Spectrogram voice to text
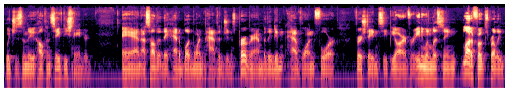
which is the new health and safety standard. And I saw that they had a bloodborne pathogens program, but they didn't have one for first aid and CPR. For anyone listening, a lot of folks probably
